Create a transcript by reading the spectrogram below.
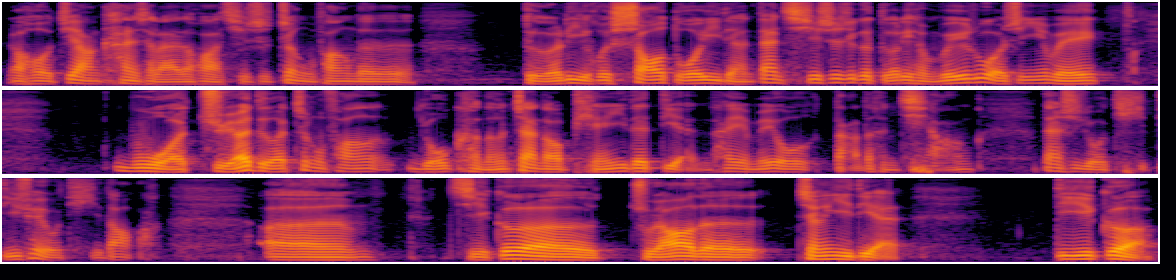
然后这样看下来的话，其实正方的得利会稍多一点，但其实这个得利很微弱，是因为我觉得正方有可能占到便宜的点，他也没有打得很强，但是有提的确有提到啊，嗯，几个主要的争议点，第一个，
